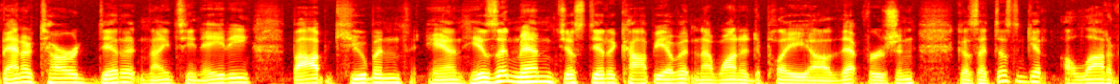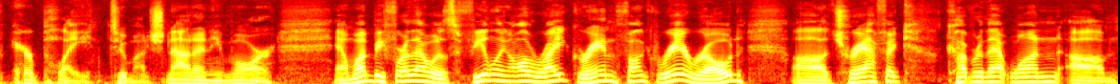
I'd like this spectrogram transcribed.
Benatar did it in 1980. Bob Kuban and his men just did a copy of it, and I wanted to play uh, that version because that doesn't get a lot of airplay too much, not anymore. And one before that was Feeling All Right, Grand Funk Railroad. Uh, Traffic cover that one. Um,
